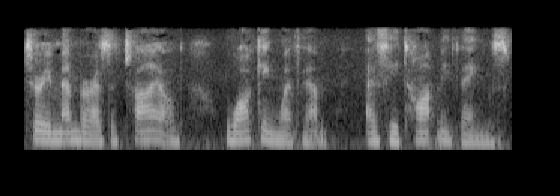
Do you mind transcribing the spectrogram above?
to remember as a child walking with him as he taught me things.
